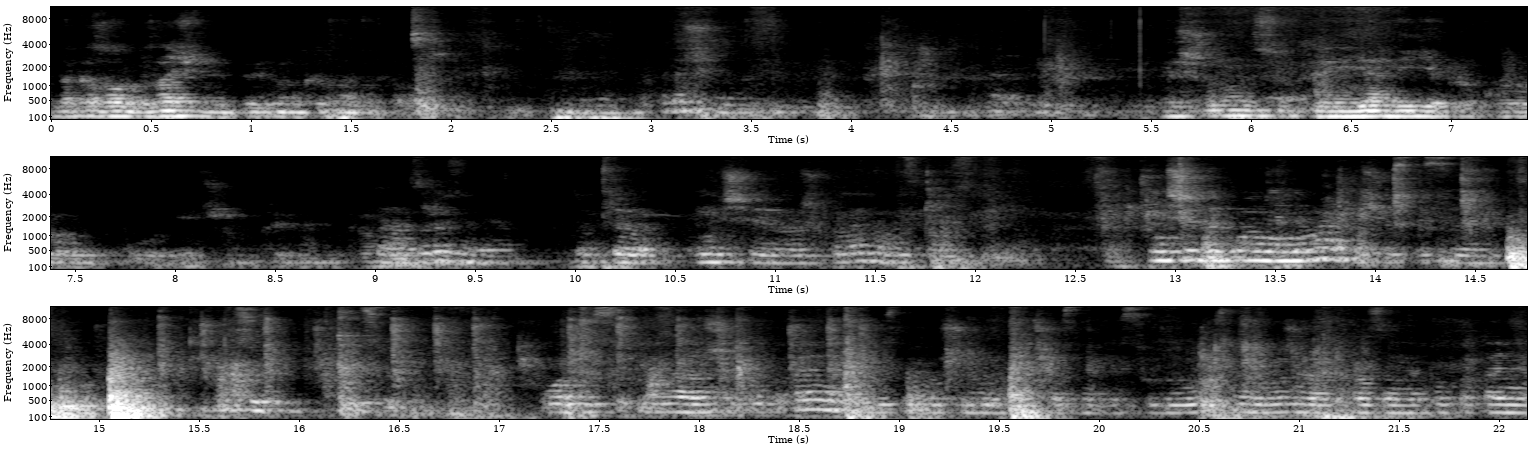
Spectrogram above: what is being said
доказових значень відповідного кримінального провадження. Шановний суд, я не є прокурором у іншому кримінальному Так, зрозуміло. Тобто інший ваш колега висловився. Інших доповнень немає, що стосується? Суд що клопотання, що прошу до учасників суду. Я вважаю вказане клопотання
